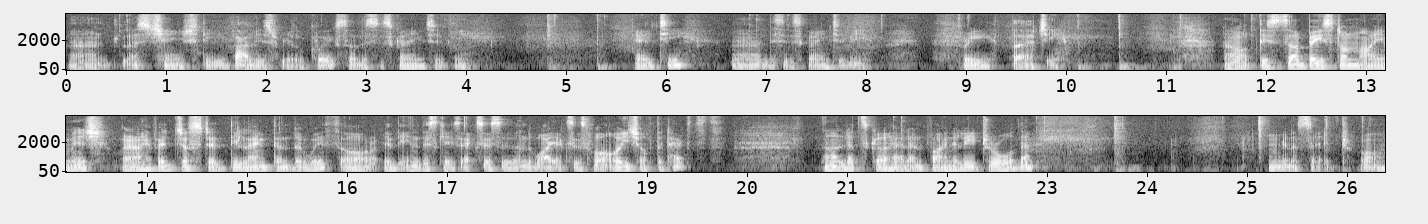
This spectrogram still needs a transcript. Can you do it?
And let's change the values real quick. So this is going to be 80 and this is going to be 330 now these are uh, based on my image where I have adjusted the length and the width or in this case x-axis and the y-axis for each of the texts. Now let's go ahead and finally draw them. I'm gonna say draw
